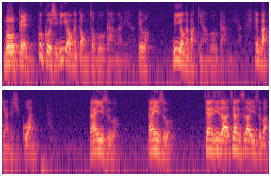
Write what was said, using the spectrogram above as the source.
无变，不过是你用的动作无共啊，尔对不？你用的目镜无共尔，迄目镜就是观，啥意思不？啥意思不？这样意思啊？这样知道意思吧？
